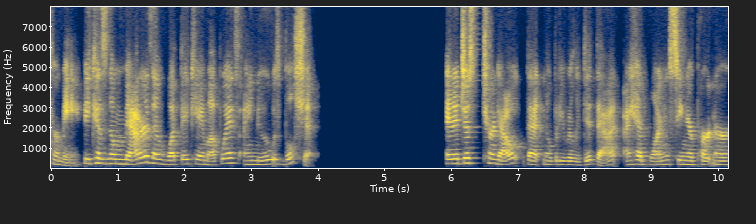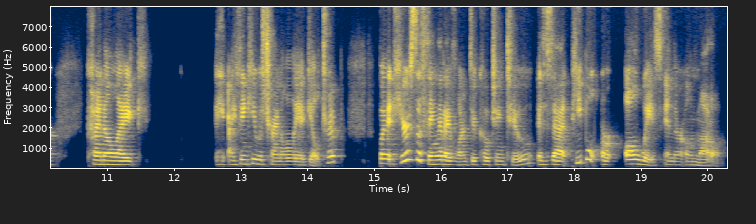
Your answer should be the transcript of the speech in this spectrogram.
for me because no matter than what they came up with i knew it was bullshit. And it just turned out that nobody really did that. I had one senior partner kind of like i think he was trying to lay a guilt trip. But here's the thing that i've learned through coaching too is that people are always in their own model.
